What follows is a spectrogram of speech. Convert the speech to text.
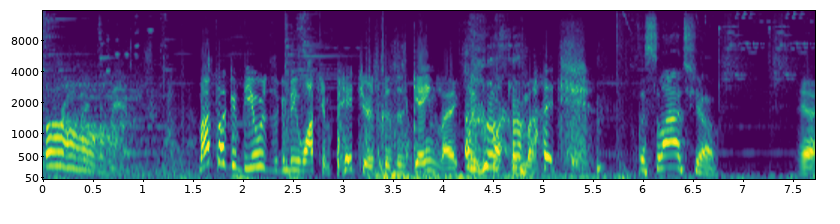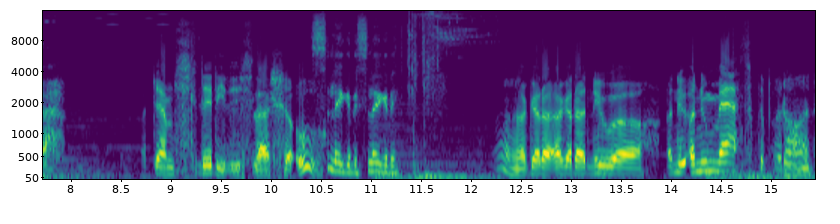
Oh. My fucking viewers are gonna be watching pictures because this game lags so fucking much. The slideshow. Yeah. A damn slitty this last show. Ooh. Sliggity sliggity. Oh, I got a, I got a new, uh, a new, a new mask to put on.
